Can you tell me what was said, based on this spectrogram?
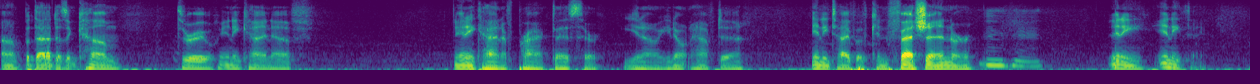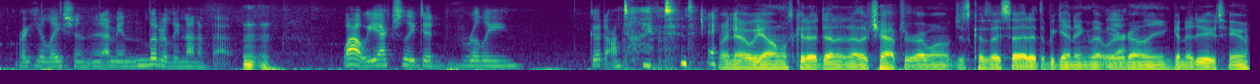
Uh, but that doesn't come through any kind of any kind of practice or you know you don't have to any type of confession or Mm-hmm. any anything. Regulation. I mean, literally none of that. Mm-mm. Wow, we actually did really good on time today. I know we almost could have done another chapter. I won't just because I said at the beginning that we Yeah. were going gonna do two.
